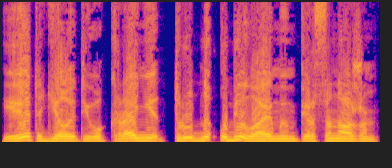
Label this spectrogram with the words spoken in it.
и это делает его крайне трудноубиваемым персонажем.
